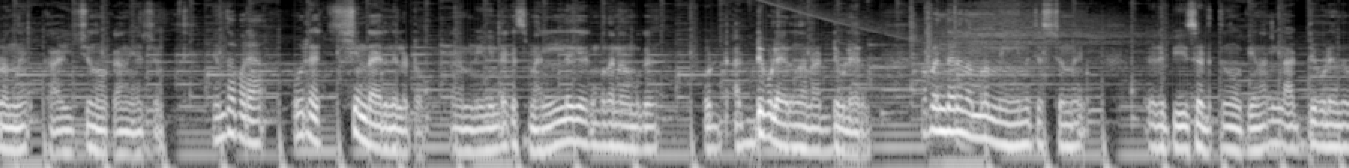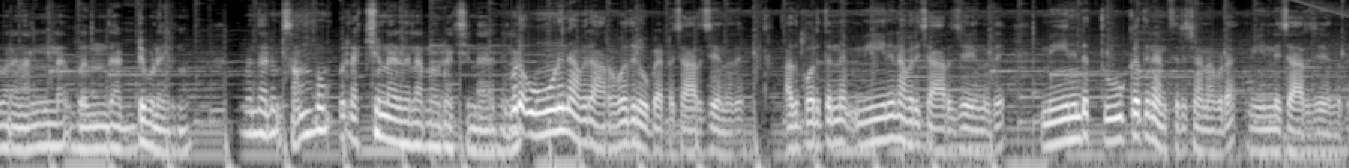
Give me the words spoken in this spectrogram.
കൂടെ ഒന്ന് കഴിച്ചു നോക്കാമെന്ന് വിചാരിച്ചു. എന്താ പറയുക ഒരു രക്ഷ ഉണ്ടായിരുന്നില്ല കേട്ടോ മീനിന്റെ ഒക്കെ സ്മെല്ല് കേൾക്കുമ്പോൾ തന്നെ നമുക്ക് അടിപൊളിയായിരുന്നു പറഞ്ഞാൽ അടിപൊളിയായിരുന്നു. അപ്പോൾ എന്തായാലും നമ്മൾ മീൻ ജസ്റ്റ് ഒന്ന് ഒരു പീസ് എടുത്ത് നോക്കി. നല്ല അടിപൊളി എന്ന് പറയാം നല്ല വെന്ത് അടിപൊളിയായിരുന്നു. അപ്പോൾ എന്തായാലും സംഭവം ഒരു രക്ഷ ഉണ്ടായിരുന്നില്ല പറഞ്ഞാൽ ഒരു രക്ഷ ഉണ്ടായിരുന്നില്ല. ഇവിടെ ഊണിന് അവർ അറുപത് രൂപ കേട്ടോ ചാർജ് ചെയ്യുന്നത്. അതുപോലെ തന്നെ മീനിന് അവർ ചാർജ് ചെയ്യുന്നത്. മീനിന്റെ തൂക്കത്തിനനുസരിച്ചാണ് അവിടെ മീനിന് ചാർജ് ചെയ്യുന്നത്.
